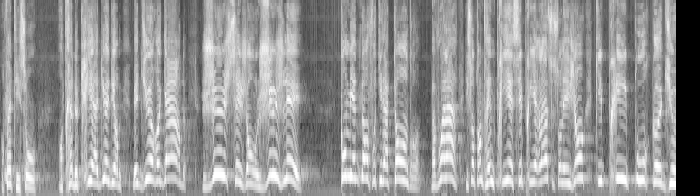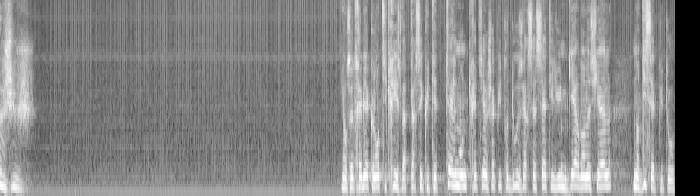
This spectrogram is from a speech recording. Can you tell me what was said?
En fait, ils sont en train de crier à Dieu et dire, mais Dieu, regarde, juge ces gens, juge-les. Combien de temps faut-il attendre? Ben voilà, ils sont en train de prier. Ces prières-là, ce sont les gens qui prient pour que Dieu juge. Et on sait très bien que l'Antichrist va persécuter tellement de chrétiens. Chapitre 12, verset 7, il y eut une guerre dans le ciel. Non, 17 plutôt.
